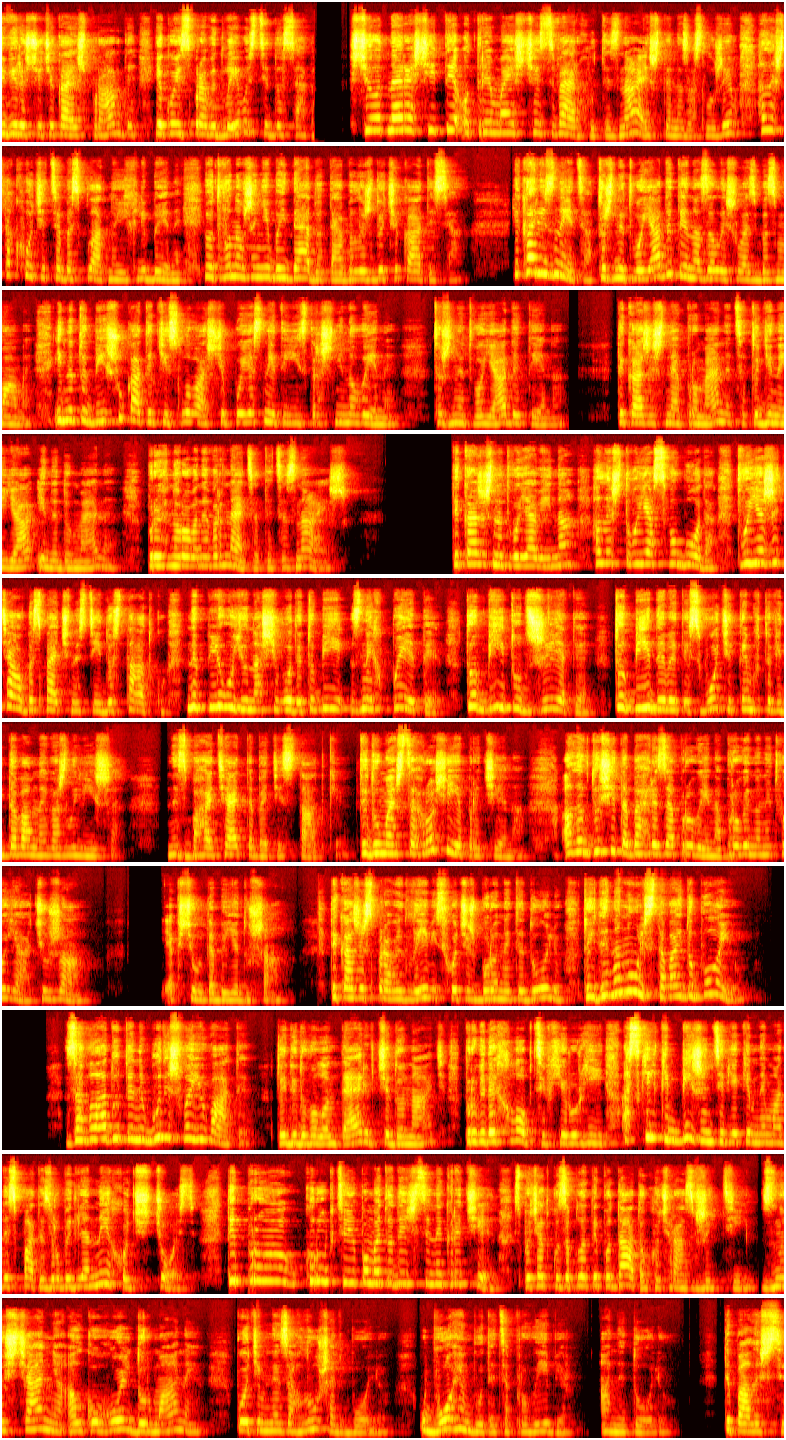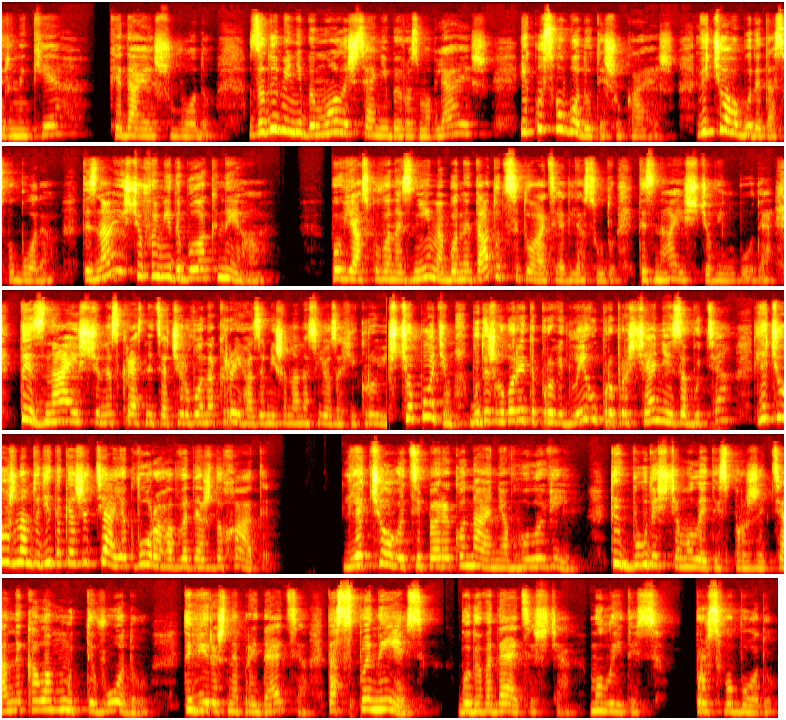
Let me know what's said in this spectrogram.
Ти віриш, що чекаєш правди, якоїсь справедливості до себе. Що от нарешті й ти отримаєш щось зверху, ти знаєш, ти не заслужив, але ж так хочеться безплатної хлібини, і от воно вже ніби йде до тебе, лиш дочекатися. Яка різниця? Тож не твоя дитина залишилась без мами, і не тобі шукати ті слова, щоб пояснити їй страшні новини. Тож не твоя дитина. Ти кажеш не про мене, це тоді не я і не до мене. Проігнороване вернеться, ти це знаєш. Ти кажеш, не твоя війна, але ж твоя свобода, твоє життя в безпечності і достатку. Не плюю наші води, тобі з них пити, тобі тут жити, тобі дивитись в очі тим, хто віддавав найважливіше. Не збагатять тебе ті статки. Ти думаєш, це гроші є причина, але в душі тебе гризе провина, провина не твоя, чужа, якщо у тебе є душа. Ти кажеш справедливість, хочеш боронити долю, то йди на нуль, ставай до бою. За владу ти не будеш воювати, то йди до волонтерів чи донать, провідай хлопців хірургії, а скільки біженців, яким нема де спати, зроби для них хоч щось. Ти про корупцію по методичці не кричи. Спочатку заплати податок хоч раз в житті. Знущання, алкоголь, дурмани потім не заглушать болю. Убогим бути це про вибір, а не долю. Ти палиш сірники, кидаєш у воду. Задумі ніби молишся, ніби розмовляєш. Яку свободу ти шукаєш? Від чого буде та свобода? Ти знаєш, що у Феміди була книга? Пов'язку вона зніме, бо не та тут ситуація для суду. Ти знаєш, що він буде. Ти знаєш, що не скреснеться червона крига, замішана на сльозах і крові. Що потім будеш говорити про відлигу, про прощання і забуття? Для чого ж нам тоді таке життя, як ворога введеш до хати? Для чого ці переконання в голові? Ти будеш ще молитись про життя, не каламуть ти воду. Ти віриш, не прийдеться, та спинись, бо доведеться ще молитись про свободу.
